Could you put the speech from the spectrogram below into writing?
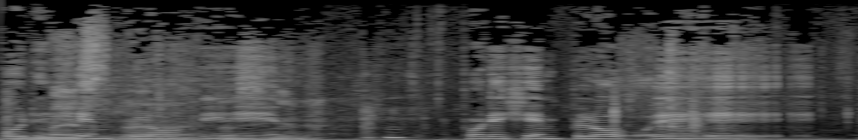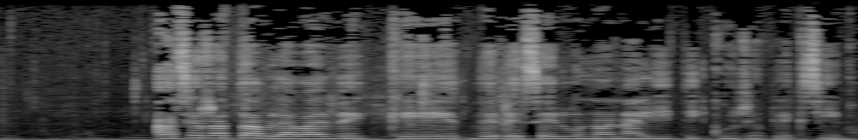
Por ejemplo, eh, por ejemplo, eh, hace rato hablaba de que debe ser uno analítico y reflexivo.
